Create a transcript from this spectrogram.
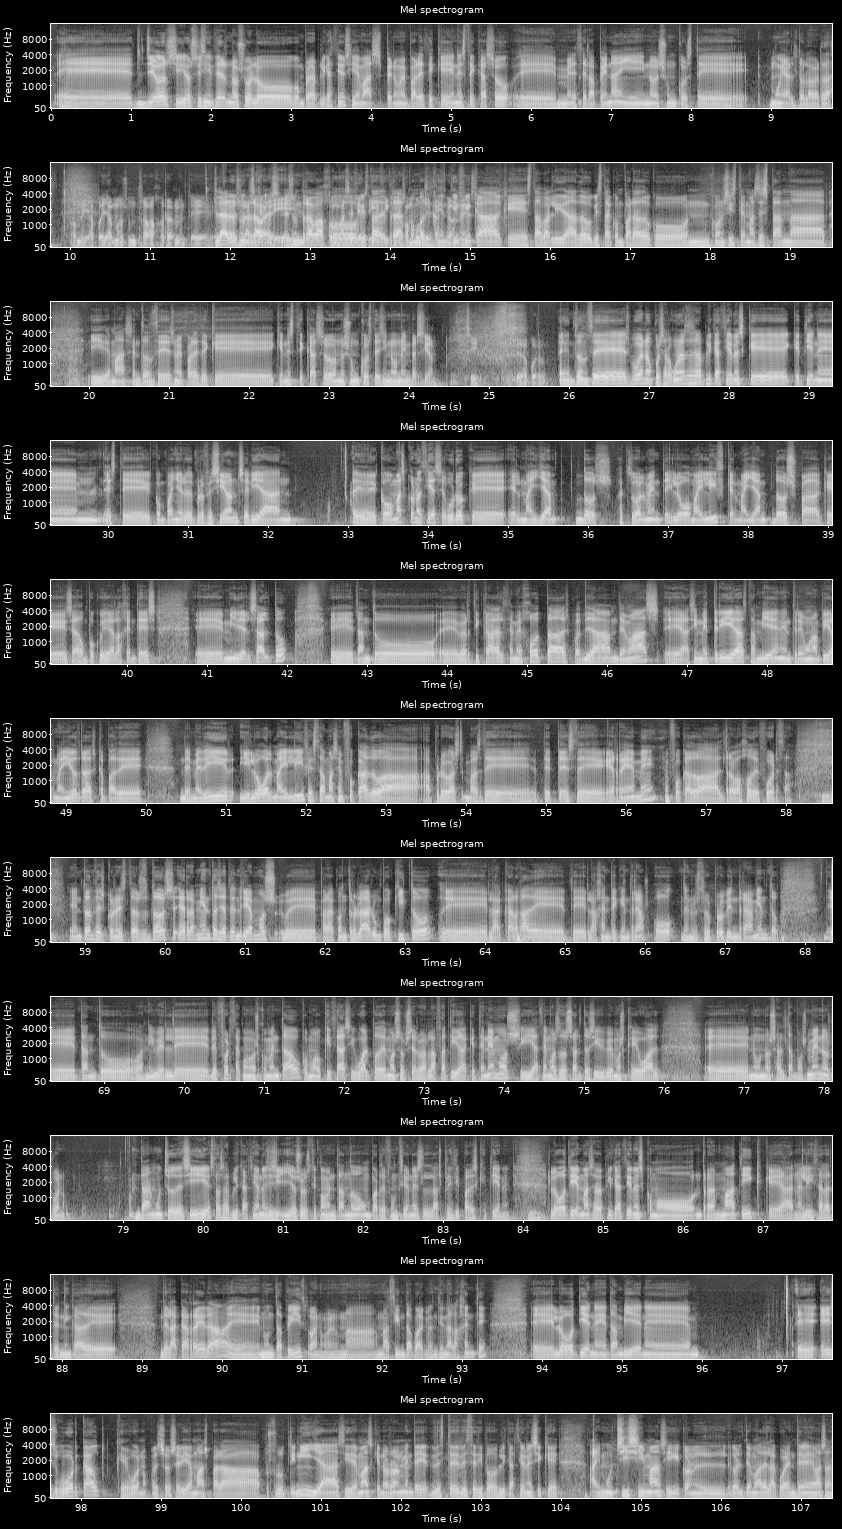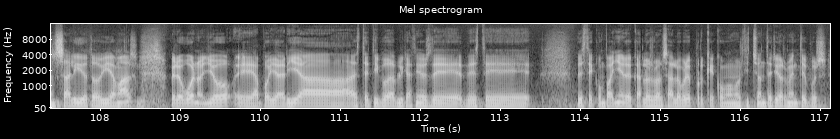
Eh, yo, si os soy sincero, no suelo comprar aplicaciones y demás, pero me parece que en este caso eh, merece la pena y no es un coste muy alto, la verdad. Hombre, y apoyamos un trabajo realmente. Claro, es un, traba- que es, un trabajo con base que está detrás con, base publicaciones. científica, que está validado, que está comparado con, con sistemas estándar Claro. y demás. Entonces me parece que, que en este caso no es un coste, sino una inversión. Sí, estoy de acuerdo. Entonces, bueno, pues algunas de las aplicaciones que, que tiene este compañero de profesión serían Eh, como más conocía seguro que el MyJump 2 actualmente y luego MyLeaf, que el MyJump 2 para que se haga un poco idea la gente es eh, mide el salto, eh, tanto eh, vertical, CMJ, squat jump, demás, eh, asimetrías también entre una pierna y otra, es capaz de, de medir. Y luego el MyLeaf está más enfocado a, a pruebas más de, de test de RM, enfocado al trabajo de fuerza. Entonces con estas dos herramientas ya tendríamos eh, para controlar un poquito eh, la carga de, la gente que entrenamos o de nuestro propio entrenamiento, eh, tanto a nivel de, de fuerza, como hemos comentado, como quizás igual podemos observar la fatiga que tenemos, si hacemos dos saltos y vemos que igual eh, en uno saltamos menos, bueno, dan mucho de sí estas aplicaciones y yo solo estoy comentando un par de funciones, las principales que tienen. Luego tiene más aplicaciones como Runmatic, que analiza la técnica de, de la carrera eh, en un tapiz, bueno, en una, una, cinta para que lo entienda la gente. Eh, luego tiene también... Eh, eh, Ace Workout, que bueno, eso sería más para pues, rutinillas y demás, que normalmente de este, de este tipo de aplicaciones sí que hay muchísimas y con el, con el tema de la cuarentena y demás han salido todavía más. Pero bueno, yo eh, apoyaría a este tipo de aplicaciones de, de, este, de este compañero, de Carlos Balsalobre, porque como hemos dicho anteriormente, pues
